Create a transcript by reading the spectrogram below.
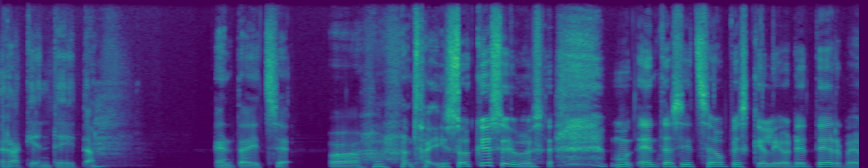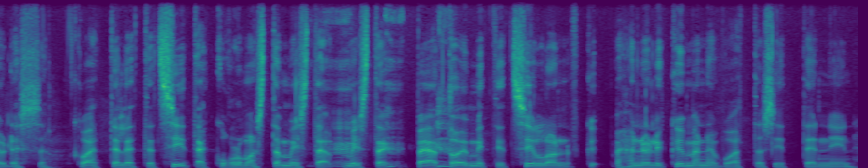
rakenteita. Entä itse tai iso kysymys, mutta entä sitten se opiskelijoiden terveydessä, kun ajattelet, että siitä kulmasta, mistä, mistä päätoimitit silloin vähän yli kymmenen vuotta sitten, niin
